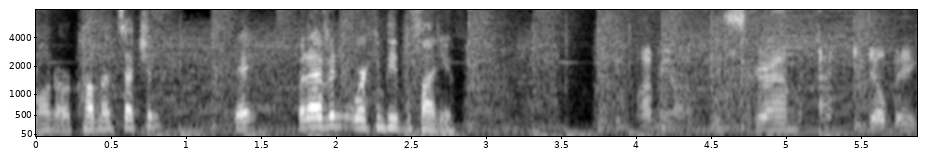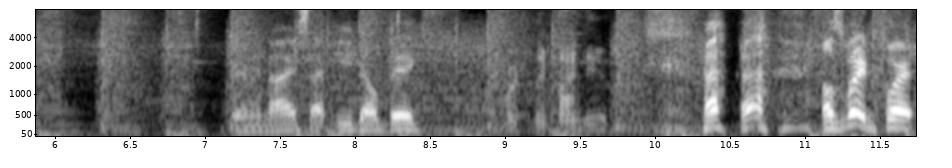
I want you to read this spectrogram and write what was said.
on our comment section. Okay. But Evan, where can people find you? You can find me on Instagram at edelbig. Very nice at Edel Big. Where can they find you? I was waiting for it.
